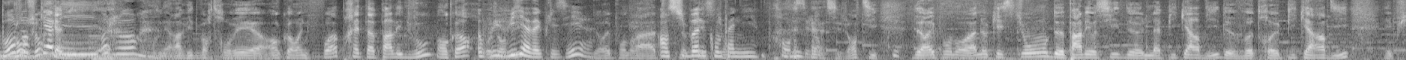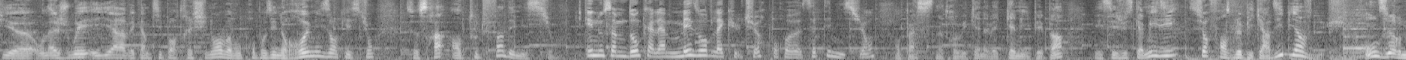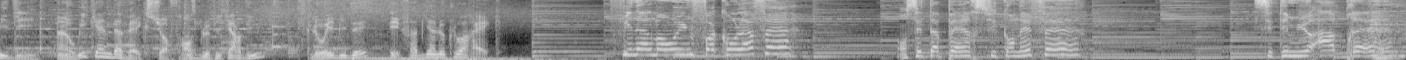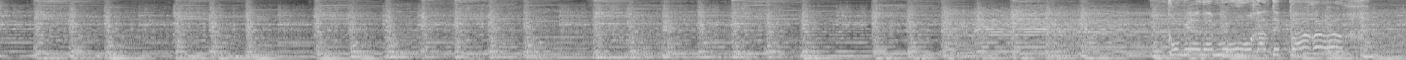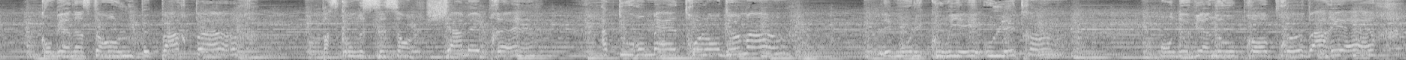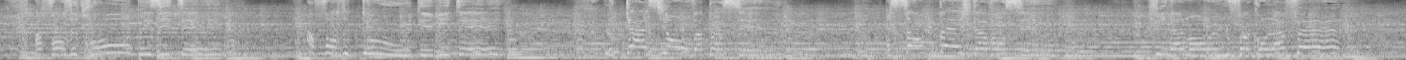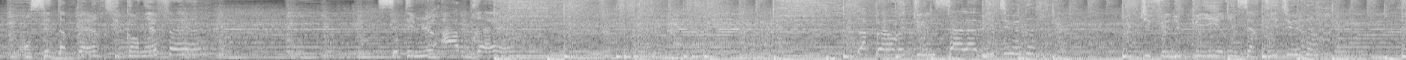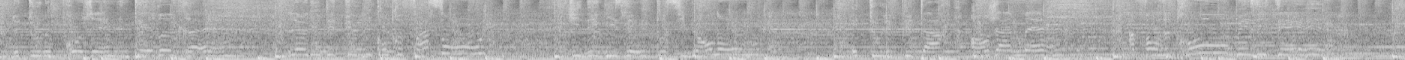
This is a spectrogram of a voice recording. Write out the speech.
Bonjour, Camille. Bonjour. Ravis de vous retrouver euh, encore une fois. Prête à parler de vous encore Oui, oui, avec plaisir. De répondre à En si bonne compagnie. Oh, c'est gentil. De répondre à nos questions, de parler aussi de la Picardie, de votre Picardie. Et puis, euh, on a joué hier avec un petit portrait chinois. On va vous proposer une remise en question. Ce sera en toute fin d'émission. Et nous sommes donc à la Maison de la Culture pour euh, cette émission. On passe notre week-end avec Camille Pépin. Et c'est jusqu'à midi sur France Bleu Picardie. Bienvenue. 11h midi, un week-end avec sur France Bleu Picardie, Chloé Bidet et Fabien Lecloirec. Finalement, une fois qu'on l'a fait, on s'est aperçu qu'en effet, c'était mieux après. Combien d'amour raté par heure Combien d'instants loupés par peur? Parce qu'on ne se sent jamais prêt À tout remettre au lendemain. Les mots, les courriers ou les trains On devient nos propres barrières. À force de trop hésiter À force de tout éviter L'occasion va passer. On s'empêche d'avancer. Finalement une fois qu'on l'a fait on s'est aperçu qu'en effet, c'était mieux après. La peur est une sale habitude qui fait du pire une certitude. De tout le projet, des regrets. Le doute est une contrefaçon qui déguise les possibles en non. Et tous les plus tard en jamais. À force de trop hésiter,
